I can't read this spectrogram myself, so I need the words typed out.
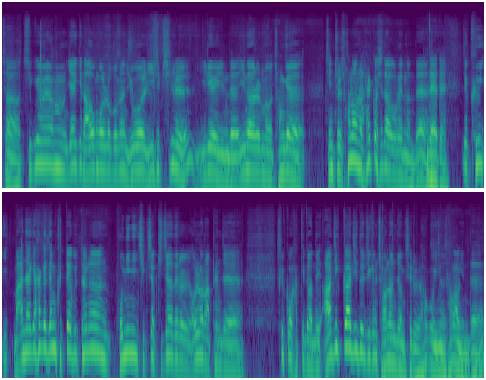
자, 지금 얘기 나온 걸로 보면 6월 27일 일요일인데 이날을 뭐 정계 진출 선언을 할 것이다 그랬는데 네네. 이제 그 이- 만약에 하게 되면 그때부터는 본인이 직접 기자들을 언론 앞에 이제 쓸 것 같기도 한데 아직까지도 지금 전언 정치를 하고 있는 상황인데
